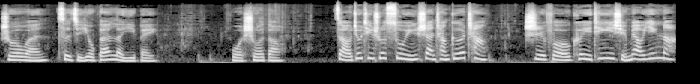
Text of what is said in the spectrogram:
说完，自己又干了一杯。我说道：“早就听说素云擅长歌唱，是否可以听一曲妙音呢？”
